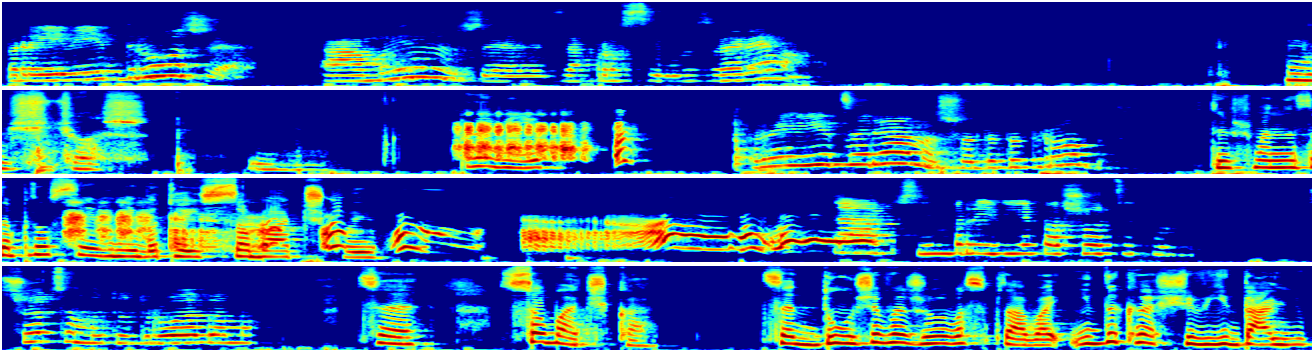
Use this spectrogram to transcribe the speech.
Привіт, друже. А ми вже запросили Зоряну. Ну що ж, Привіт. Привіт, Зоряно, що ти тут робиш? ти ж мене запросив, нібито із собачкою. Так, всім привіт. А що це тут? Що це ми тут робимо? Це собачка. Це дуже важлива справа. Іди краще в їдальню,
